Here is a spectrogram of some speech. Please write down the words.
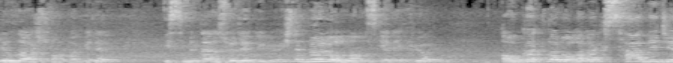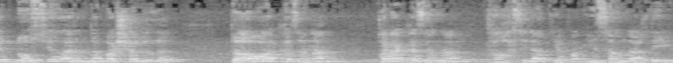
yıllar sonra bile isminden söz ediliyor. İşte böyle olmamız gerekiyor. Avukatlar olarak sadece dosyalarında başarılı, dava kazanan, para kazanan, tahsilat yapan insanlar değil,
